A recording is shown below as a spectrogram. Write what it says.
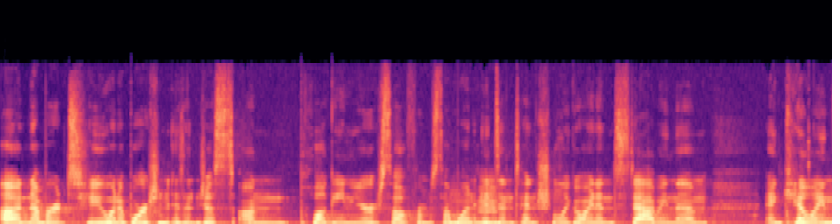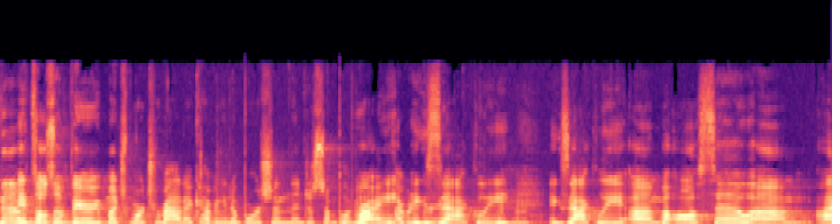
Uh, number two, an abortion isn't just unplugging yourself from someone; it's intentionally going and stabbing them and killing them. It's also very much more traumatic having an abortion than just unplugging. Right, I would agree. exactly, exactly. Um, but also, um, I,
